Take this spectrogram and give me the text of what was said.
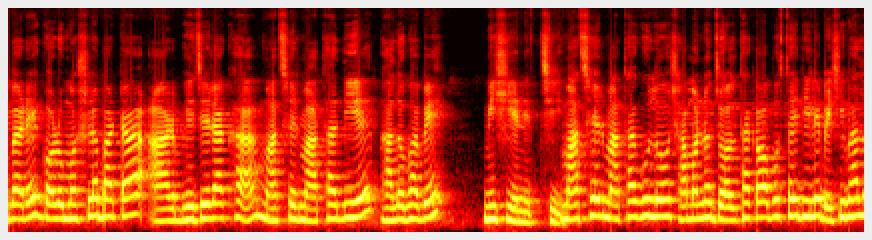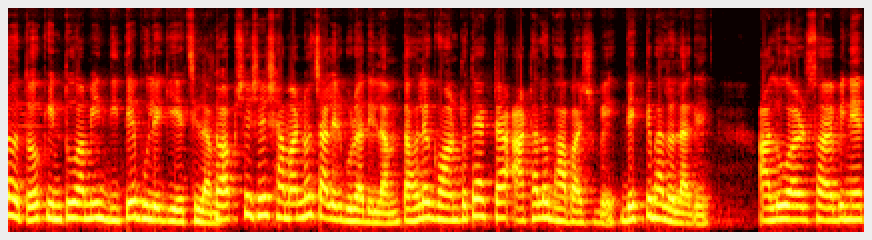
এবারে গরম মশলা, বাটা আর ভেজে রাখা মাছের মাথা দিয়ে ভালোভাবে মিশিয়ে নিচ্ছি। মাছের মাথাগুলো সামান্য জল থাকা অবস্থায় দিলে বেশি ভালো হতো, কিন্তু আমি দিতে ভুলে গিয়েছিলাম। সব শেষে সামান্য চালের গুঁড়া দিলাম। তাহলে ঘন্টতে একটা আঠালো ভাব আসবে। দেখতে ভালো লাগে। আলু আর সয়াবিনের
